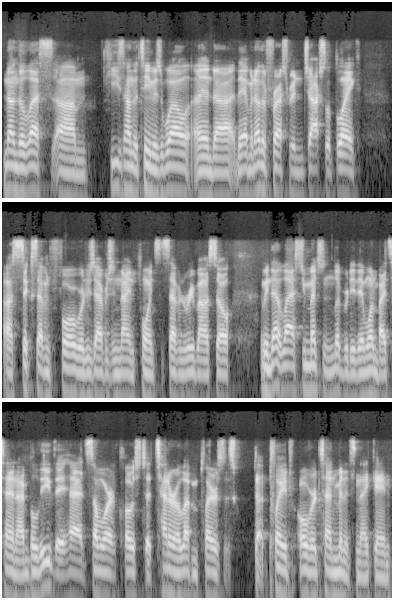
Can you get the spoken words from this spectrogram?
nonetheless, um, he's on the team as well. And uh, they have another freshman, Josh LeBlanc, uh, six-seven forward, who's averaging nine points and seven rebounds. So, I mean, that last you mentioned Liberty, they won by ten. I believe they had somewhere close to ten or eleven players that that played over 10 minutes in that game.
